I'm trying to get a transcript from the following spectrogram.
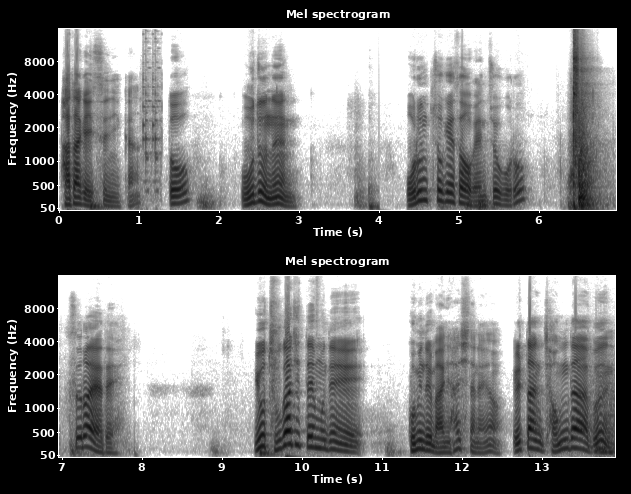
바닥에 있으니까. 또, 우드는 오른쪽에서 왼쪽으로 쓸어야 돼. 요 두 가지 때문에 고민들 많이 하시잖아요. 일단 정답은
